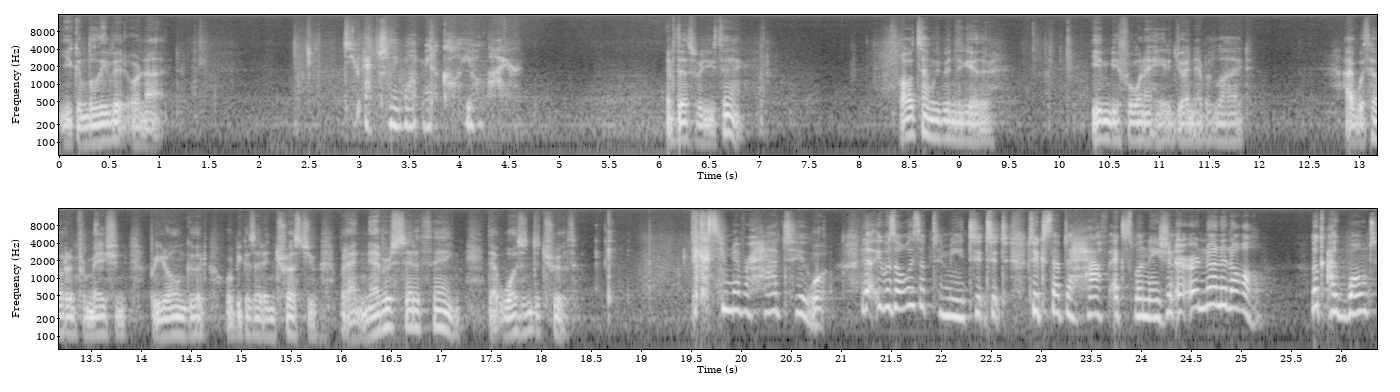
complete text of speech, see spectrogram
You can believe it or not. Do you actually want me to call you a liar? If that's what you think. All the time we've been together, even before when I hated you, I never lied. I withheld information for your own good or because I didn't trust you, but I never said a thing that wasn't the truth. Because you never had to. What? No, it was always up to me to, to, to accept a half explanation or, or none at all. Look, I won't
